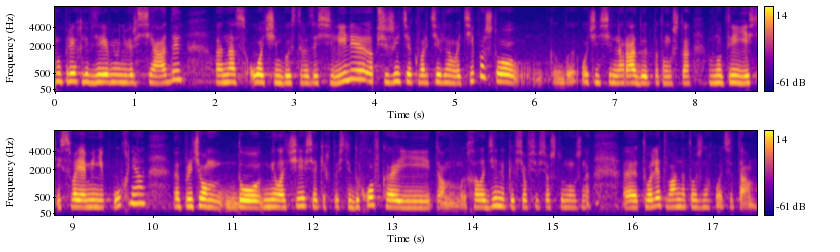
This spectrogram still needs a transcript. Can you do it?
Мы приехали в деревню Универсиады, Э, нас очень быстро заселили. Общежитие квартирного типа, что как бы очень сильно радует, потому что внутри есть и своя мини-кухня, э, причем до мелочей всяких, то есть и духовка, и там холодильник, и все-все-все, что нужно. Э, туалет, ванна тоже находится там.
